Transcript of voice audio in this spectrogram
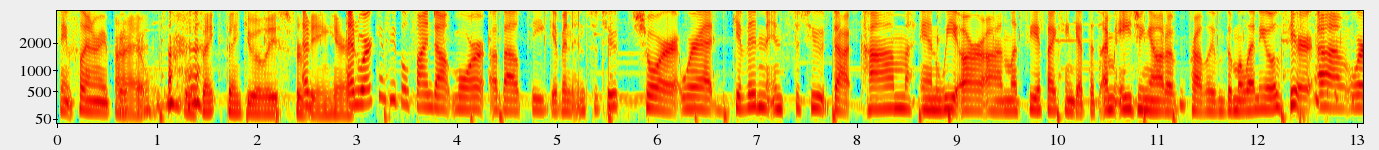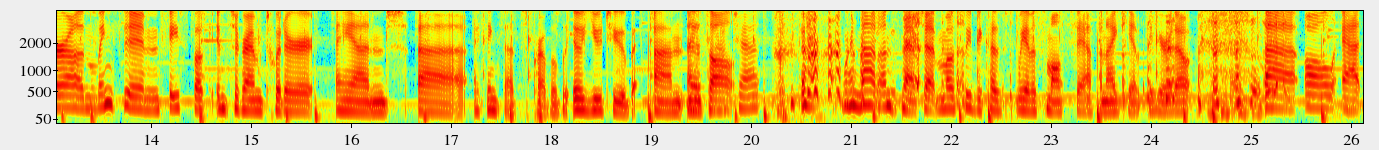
St. Flannery. Pray right. well, thank thank you, Elise, for and, being here. And where can people find out more about the Given Institute? Sure, we're at giveninstitute.com, and we are on. Let's see if I can get this. I'm aging out of probably the millennials here. Um, we're on LinkedIn, Facebook, Instagram, Twitter, and uh, I think that's probably oh, YouTube. Um, and no it's Snapchat. all. we're not on Snapchat, mostly because we have a small staff and I can't figure it out. Uh, all at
